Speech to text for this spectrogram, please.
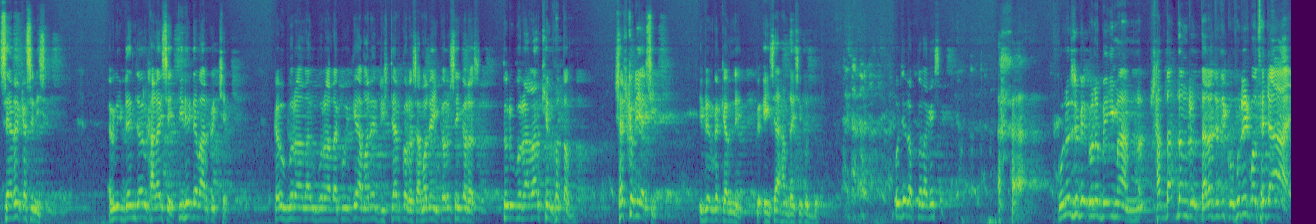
শেয়ারের কাছে নিছে। এখন ইব্রাহিম যখন খাড়াইছে, তীরেটা বার করছে। কেউ উপর আলা উপর আলা কুইকে আমারে ডিস্টার্ব করস, আমারে এই করস, সেই করস। তোর উপর আলার খেল খতম। শেষ করিয়ে আসি ইব্রাহিমকে কেমনে? এই এইসা হান্দাইছে করল। ওই যে রক্ত লাগাইছে। কোন যুগে কোন বেঈমান, সাদ্দাত নমরুদ, তারা যদি কুফুরির পথে যায়,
